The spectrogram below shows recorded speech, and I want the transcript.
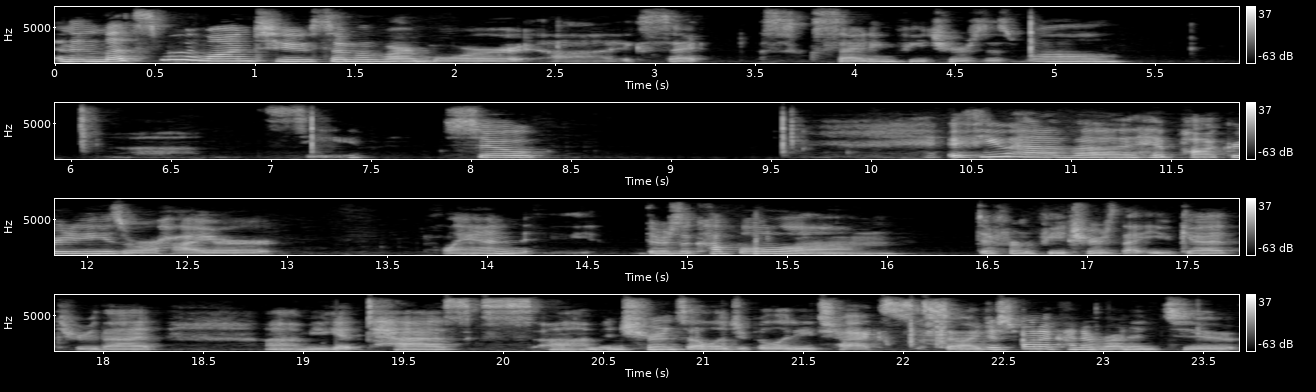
And then let's move on to some of our more uh, exci exciting features as well. Let's see. So if you have a Hippocrates or a higher plan, there's a couple um, different features that you get through that. Um, you get tasks, um, insurance eligibility checks. So I just want to kind of run into,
